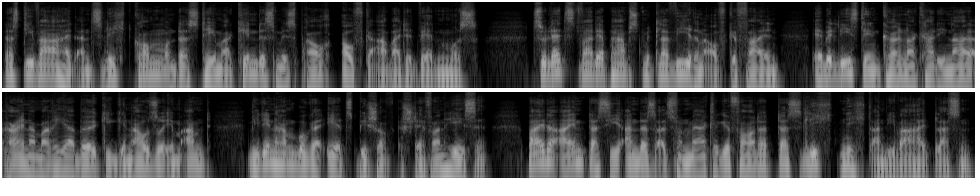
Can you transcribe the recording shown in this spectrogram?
dass die Wahrheit ans Licht kommen und das Thema Kindesmissbrauch aufgearbeitet werden muss. Zuletzt war der Papst mit Lavieren aufgefallen. Er beließ den Kölner Kardinal Rainer Maria Bölki genauso im Amt wie den Hamburger Erzbischof Stefan Hese. Beide eint, dass sie, anders als von Merkel gefordert, das Licht nicht an die Wahrheit lassen.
